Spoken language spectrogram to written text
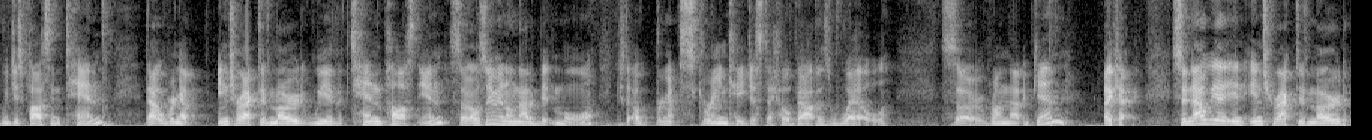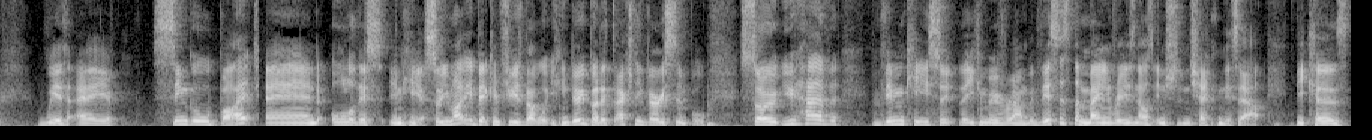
we just pass in 10, that will bring up interactive mode with 10 passed in. So I'll zoom in on that a bit more. I'll bring up screenkey just to help out as well. So run that again. Okay, so now we are in interactive mode with a single byte and all of this in here. So you might be a bit confused about what you can do, but it's actually very simple. So you have Vim keys that you can move around with. This is the main reason I was interested in checking this out because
